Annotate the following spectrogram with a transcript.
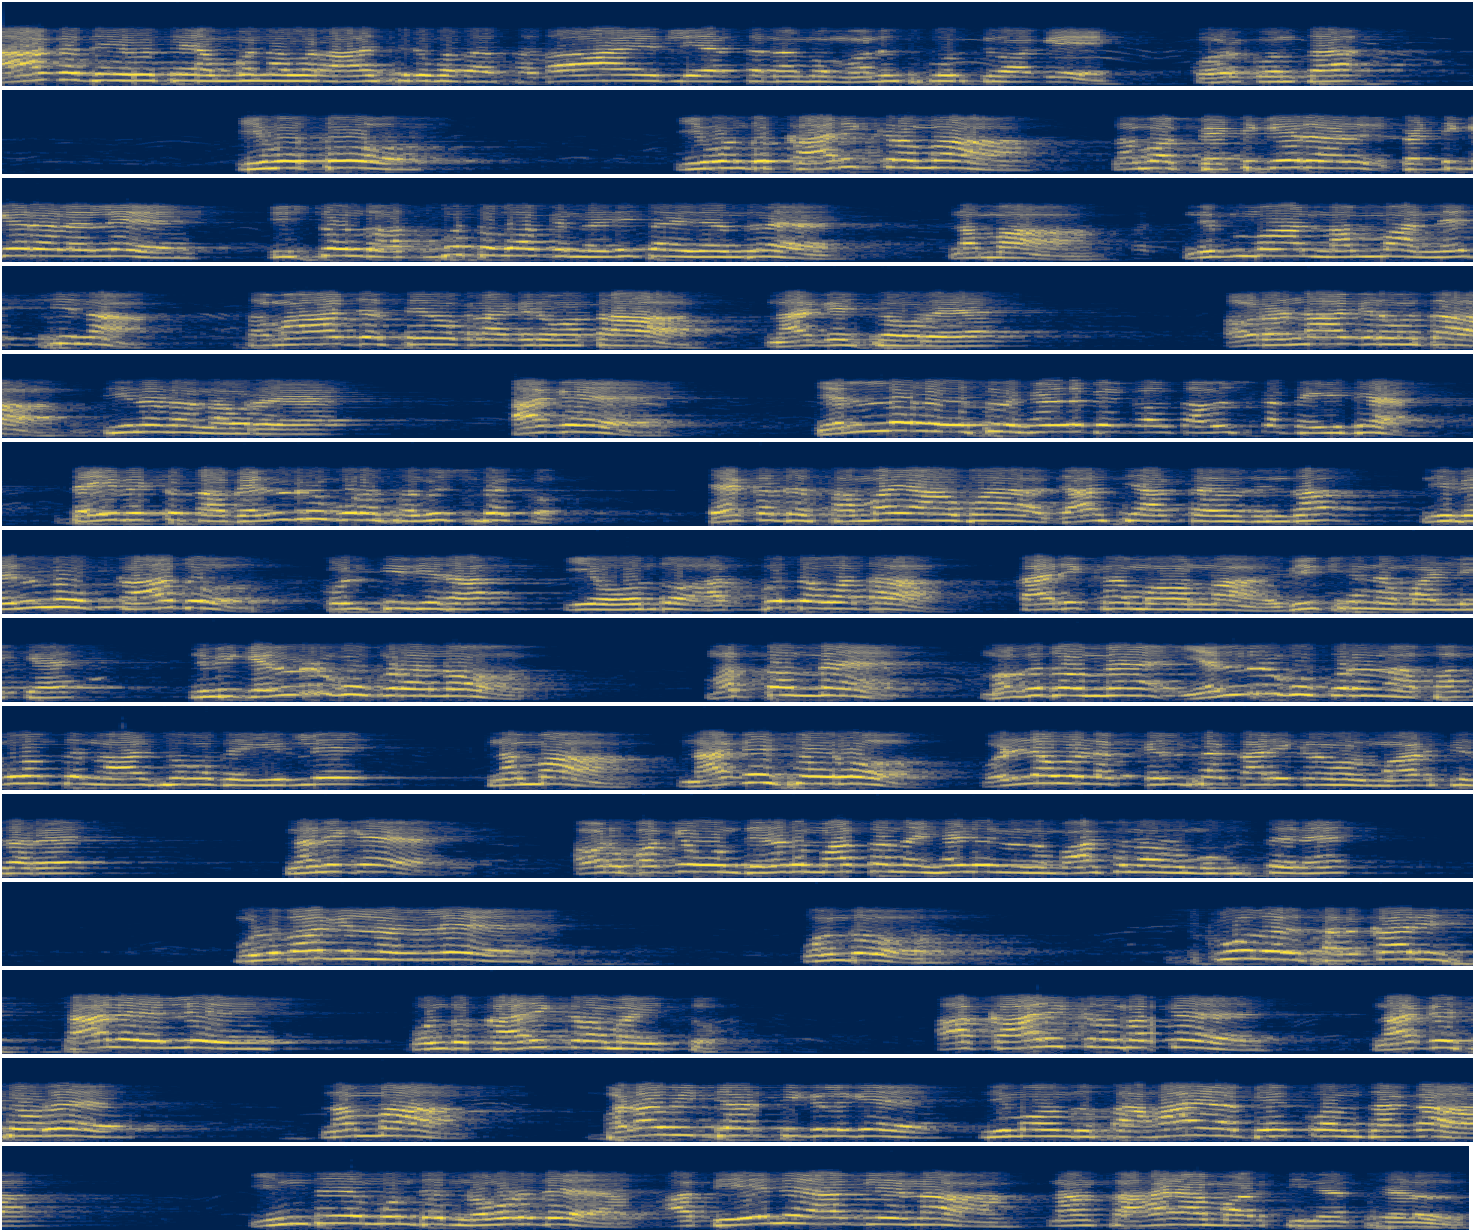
ನಾಗದೇವತೆ ಅಮ್ಮನವರ ಆಶೀರ್ವಾದ ಸದಾ ಇರಲಿ ಅಂತ ನಮ್ಮ ಮನಸ್ಫೂರ್ತಿಯಾಗಿ ಕೋರ್ಕೊಂತ, ಇವತ್ತು ಈ ಒಂದು ಕಾರ್ಯಕ್ರಮ ನಮ್ಮ ಪೆಟ್ಟಿಗೇರ ಪೆಟ್ಟಿಗೇರಲ್ಲಿ ಇಷ್ಟೊಂದು ಅದ್ಭುತವಾಗಿ ನಡೀತಾ ಇದೆ ಅಂದ್ರೆ ನಮ್ಮ ನಿಮ್ಮ, ನಮ್ಮ ನೆಚ್ಚಿನ ಸಮಾಜ ಸೇವಕರಾಗಿರುವಂತಹ ನಾಗೇಶ್ ಅವರೇ, ಅವ್ರ ಅಣ್ಣ ಆಗಿರುವಂತಹ ಸೀನಣ್ಣನವರೇ ಹಾಗೆ ಎಲ್ಲರ ಹೆಸರು ಹೇಳಬೇಕಂತ ಅವಶ್ಯಕತೆ ಇದೆ. ದಯವಿಟ್ಟು ತಾವೆಲ್ಲರೂ ಕೂಡ ಶ್ರಮಿಸಬೇಕು ಯಾಕಂದ್ರೆ ಸಮಯ ಜಾಸ್ತಿ ಆಗ್ತಾ ಇರೋದ್ರಿಂದ ನೀವೆಲ್ಲರೂ ಕಾದು ಕುಳಿತಿದ್ದೀರಾ ಈ ಒಂದು ಅದ್ಭುತವಾದ ಕಾರ್ಯಕ್ರಮವನ್ನ ವೀಕ್ಷಣೆ ಮಾಡಲಿಕ್ಕೆ. ನಿಮಗೆಲ್ರಿಗೂ ಕೂಡ ಮತ್ತೊಮ್ಮೆ ಮಗದೊಮ್ಮೆ ಎಲ್ರಿಗೂ ಕೂಡ ಭಗವಂತನ ಆಶೀರ್ವಾದ ಇರಲಿ. ನಮ್ಮ ನಾಗೇಶ್ ಅವರು ಒಳ್ಳೆ ಒಳ್ಳೆ ಕೆಲಸ ಕಾರ್ಯಕ್ರಮಗಳು ಮಾಡ್ತಿದ್ದಾರೆ. ನನಗೆ ಅವ್ರ ಬಗ್ಗೆ ಒಂದು ಎರಡು ಮಾತನ್ನ ಹೇಳಿ ನನ್ನ ಭಾಷಣವನ್ನು ಮುಗಿಸ್ತೇನೆ. ಮುಳಬಾಗಿಲಿನಲ್ಲಿ ಒಂದು ಸ್ಕೂಲಲ್ಲಿ ಸರ್ಕಾರಿ ಶಾಲೆಯಲ್ಲಿ ಒಂದು ಕಾರ್ಯಕ್ರಮ ಇತ್ತು. ಆ ಕಾರ್ಯಕ್ರಮಕ್ಕೆ ನಾಗೇಶ್ ಅವರೇ, ನಮ್ಮ ಬಡ ವಿದ್ಯಾರ್ಥಿಗಳಿಗೆ ನಿಮ್ಮ ಒಂದು ಸಹಾಯ ಬೇಕು ಅಂದಾಗ ಹಿಂದೆ ಮುಂದೆ ನೋಡದೆ ಅದೇನೇ ಆಗ್ಲಿ ಅಣ್ಣ, ನಾನು ಸಹಾಯ ಮಾಡ್ತೀನಿ ಅಂತ ಹೇಳಿದ್ರು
